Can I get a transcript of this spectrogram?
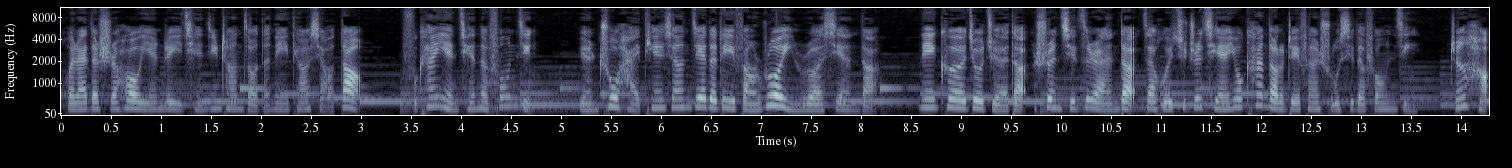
回来的时候沿着以前经常走的那一条小道，俯瞰眼前的风景，远处海天相接的地方若隐若现的。那一刻就觉得顺其自然的，在回去之前又看到了这番熟悉的风景，真好。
